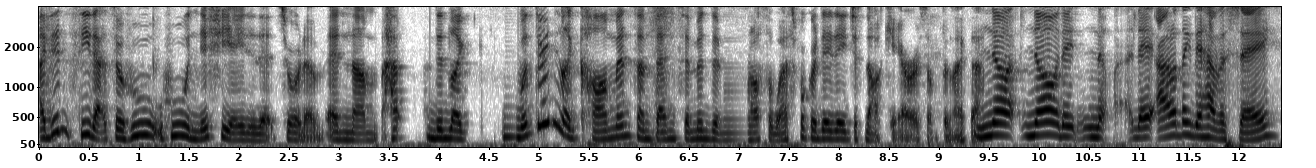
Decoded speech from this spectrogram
I didn't see that. So who who initiated it, sort of? And um, how, did like was there any like comments on Ben Simmons and Russell Westbrook, or did they just not care or something like that? No, no, they no, they. I don't think they have a say.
